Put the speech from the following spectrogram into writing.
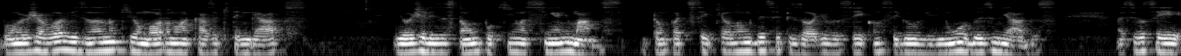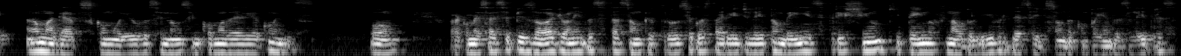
Bom, eu já vou avisando que eu moro numa casa que tem gatos e hoje eles estão um pouquinho assim animados. Então pode ser que ao longo desse episódio você consiga ouvir um ou dois miados. Mas se você ama gatos como eu, você não se incomodaria com isso. Bom, para começar esse episódio, além da citação que eu trouxe, eu gostaria de ler também esse trechinho que tem no final do livro, dessa edição da Companhia das Letras,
